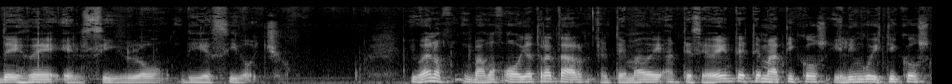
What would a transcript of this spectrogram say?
desde el siglo XVIII. Y bueno, vamos hoy a tratar el tema de antecedentes temáticos y lingüísticos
